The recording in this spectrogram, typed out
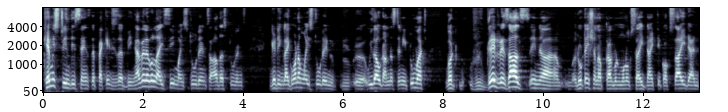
chemistry in this sense the packages are being available. I see my students other students getting like one of my students uh, without understanding too much got great results in uh, rotation of carbon monoxide, nitric oxide and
